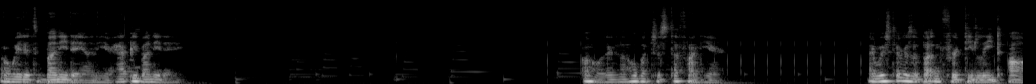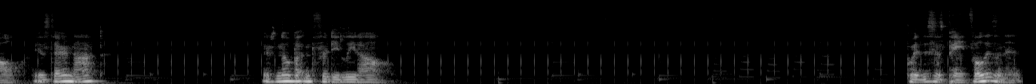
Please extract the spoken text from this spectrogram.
Oh wait, it's Bunny Day on here. Happy Bunny Day. Oh, there's a whole bunch of stuff on here. I wish there was a button for delete all. Is there not? There's no button for delete all. Boy, this is painful, isn't it?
